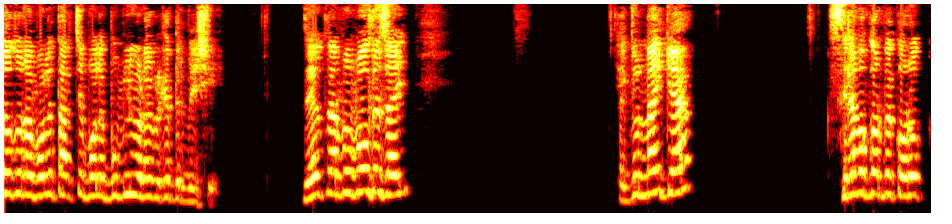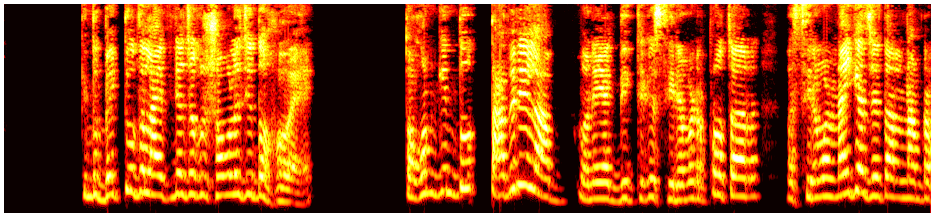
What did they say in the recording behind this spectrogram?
যতটা বলে, তার চেয়ে বলে বুবলি ম্যাডামের ক্ষেত্রে বেশি। যেহেতু তারপর বলতে চাই, একজন নায়িকা সিনেমা করবে করুক, কিন্তু ব্যক্তিগত লাইফ নিয়ে যখন সমালোচিত হয় তখন কিন্তু তাদেরই লাভ মানে একদিক থেকে সিনেমাটা প্রচার বা সিনেমার নায়িকা যে তার নামটা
